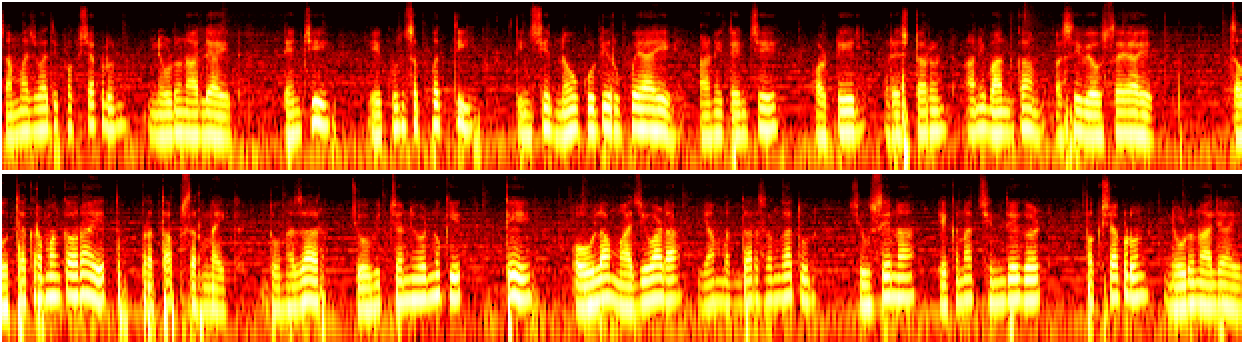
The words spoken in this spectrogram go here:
समाजवादी पक्षाकडून निवडून आले आहेत. त्यांची एकूण संपत्ती तीनशे नऊ कोटी रुपये आहे आणि त्यांचे हॉटेल रेस्टॉरंट आणि बांधकाम असे व्यवसाय आहेत. चौथ्या क्रमांकावर आहेत प्रताप सरनाईक. दोन हजार चोवीसच्या निवडणुकीत ते ओवला माजीवाडा या मतदारसंघातून शिवसेना एकनाथ शिंदे गट पक्षाकडून निवडून आले आहेत.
